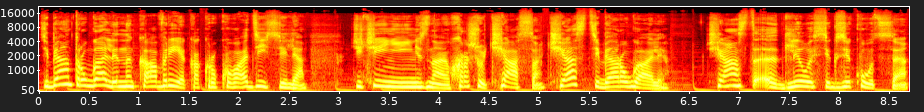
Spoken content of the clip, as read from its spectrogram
Тебя отругали на ковре как руководителя – течение, не знаю, хорошо, часа. Час тебя ругали. Час э, длилась экзекуция.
